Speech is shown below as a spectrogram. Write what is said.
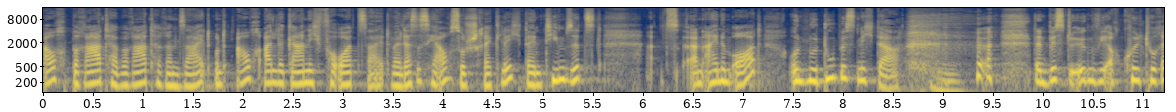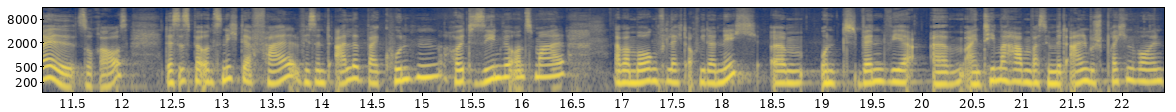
auch Berater, Beraterin seid und auch alle gar nicht vor Ort seid, weil das ist ja auch so schrecklich. Dein Team sitzt an einem Ort und nur du bist nicht da. Mhm. Dann bist du irgendwie auch kulturell so raus. Das ist bei uns nicht der Fall. Wir sind alle bei Kunden. Heute sehen wir uns mal. Aber morgen vielleicht auch wieder nicht. Ähm, und wenn wir ähm, ein Thema haben, was wir mit allen besprechen wollen,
